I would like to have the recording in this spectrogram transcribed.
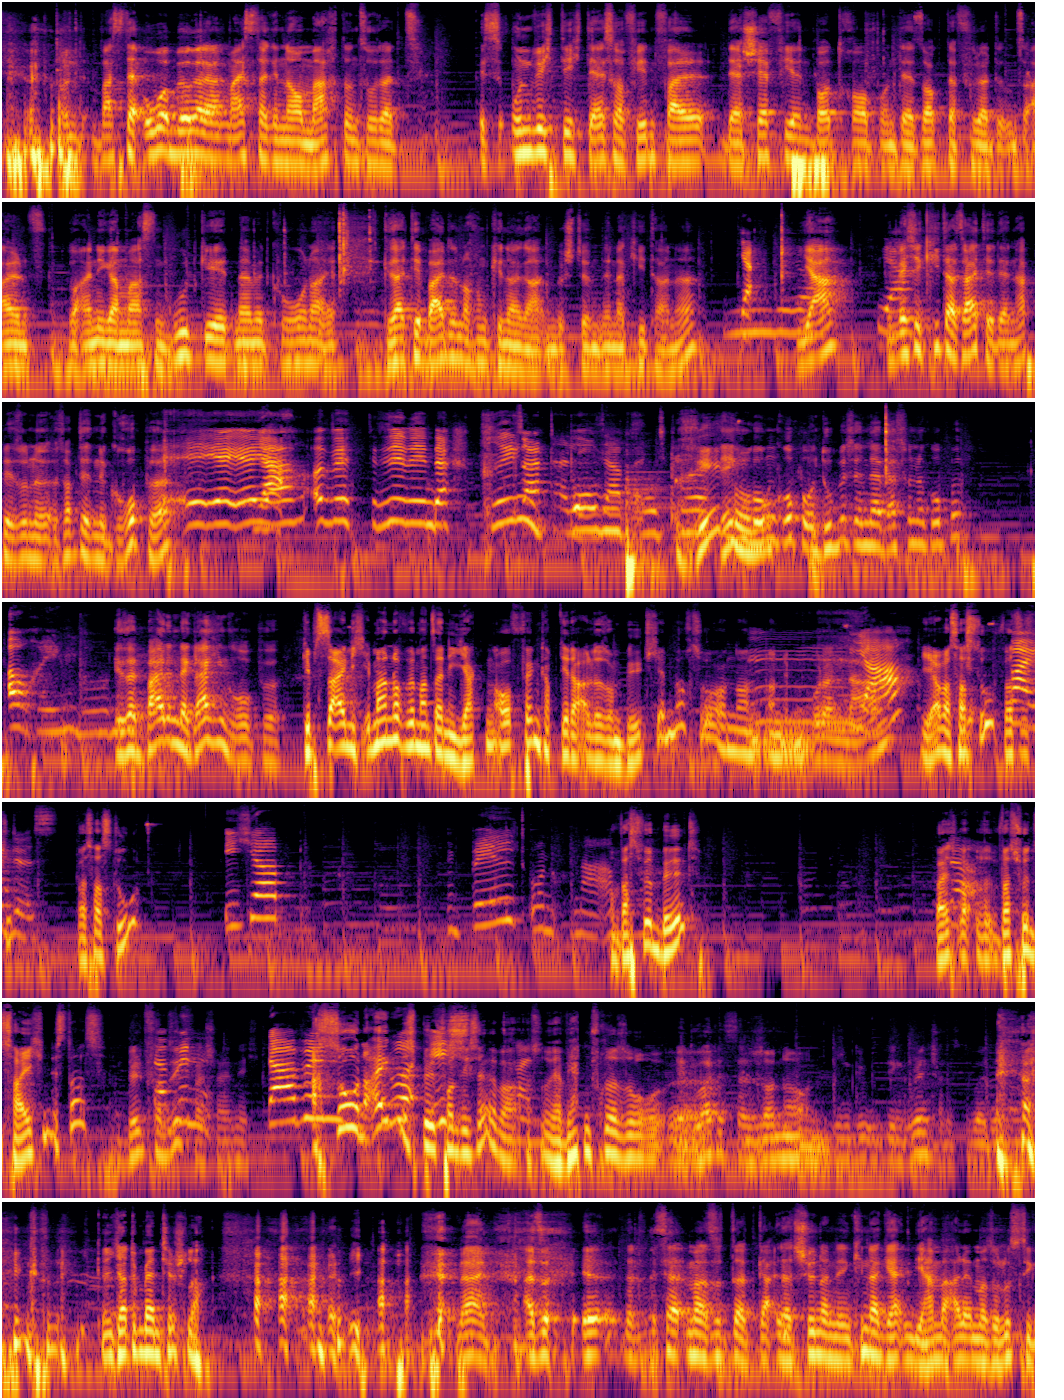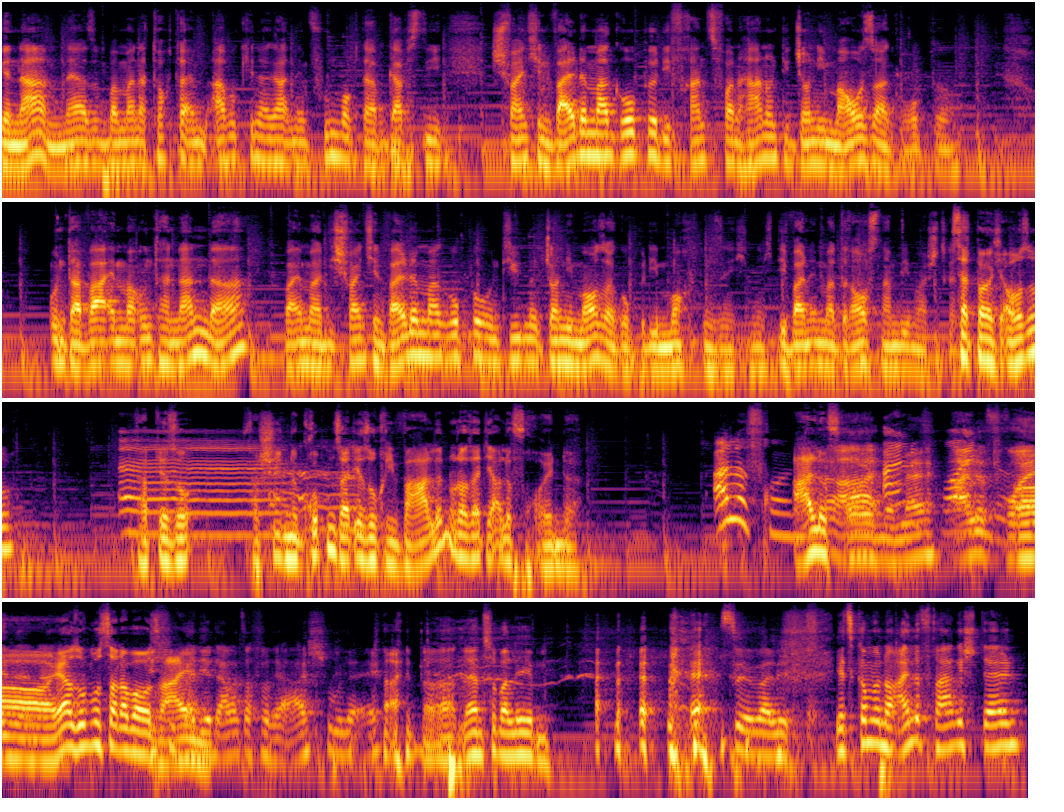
Und was der Oberbürgermeister genau macht und so, das ist unwichtig. Der ist auf jeden Fall der Chef hier in Bottrop und der sorgt dafür, dass es uns allen so einigermaßen gut geht ne, mit Corona. Seid ihr beide noch im Kindergarten bestimmt, in der Kita, ne? Ja. Ja? In Ja. welche Kita seid ihr denn? Habt ihr so eine, habt ihr eine Gruppe? Ja, ja, ja. Und wir sind in der Regenbogengruppe. Regenbogengruppe und du bist in der, was für eine Gruppe? Auch Regenbogen. Ihr seid beide in der gleichen Gruppe. Gibt's da eigentlich immer noch, wenn man seine Jacken auffängt, habt ihr da alle so ein Bildchen noch so an, an, an dem Oder einen Namen? Ja, Ja, was hast du? Was hast du? beides. Was hast du? Ich hab Bild und Namen. Und was für ein Bild? Weißt, Ja. wa- was für ein Zeichen ist das? Ein Bild von Da sich bin- wahrscheinlich. Ach so, ein eigenes Bild von ich sich selber. Ach so, ja, wir hatten früher so äh, Ja, du hattest ja Sonne und den, den Grinch hattest du bei dir. ich hatte Bernd Tischler. Nein, also äh, das ist ja immer so das, das Schöne an den Kindergärten, die haben ja alle immer so lustige Namen. Ne? Also bei meiner Tochter im Abo-Kindergarten in Fulmrock, da gab es die Schweinchen-Waldemar-Gruppe, die Franz von Hahn und die Johnny Mauser-Gruppe. Und da war immer untereinander, war immer die Schweinchen-Waldemar-Gruppe und die Johnny Mauser-Gruppe, die mochten sich nicht. Die waren immer draußen, haben die immer Stress. Ist das bei euch auch so? Habt ihr so Äh, verschiedene Gruppen? Seid ihr so Rivalen oder seid ihr alle Freunde? Alle Freunde. Alle Freunde, Alle ne? Freunde. Alle Freunde. Oh, ne? ja, so muss das aber auch Ich bei dir sein. damals auf der Realschule, ey. Nein, da lernst du überleben. Zu überlegen. Jetzt können wir noch eine Frage stellen.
